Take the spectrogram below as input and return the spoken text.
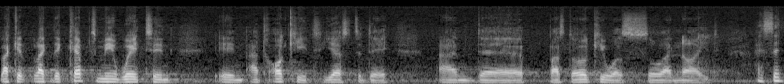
Like, it, like they kept me waiting in, at Orchid yesterday, and uh, Pastor Oki was so annoyed. I said,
